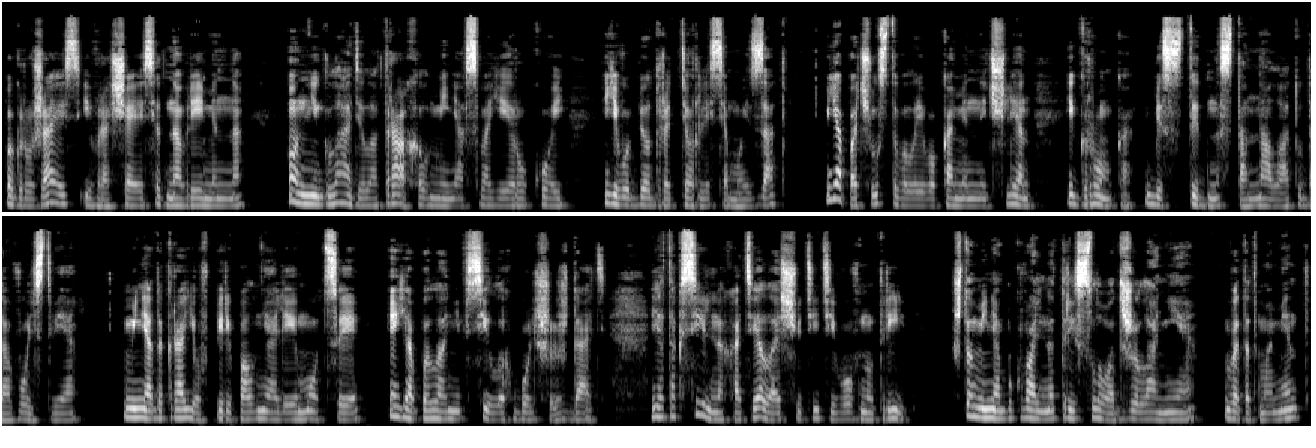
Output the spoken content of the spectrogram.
погружаясь и вращаясь одновременно. Он не гладил, а трахал меня своей рукой. Его бедра терлись о мой зад. Я почувствовала его каменный член и громко, бесстыдно стонала от удовольствия. Меня до краев переполняли эмоции, и я была не в силах больше ждать. Я так сильно хотела ощутить его внутри, что меня буквально трясло от желания. В этот момент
